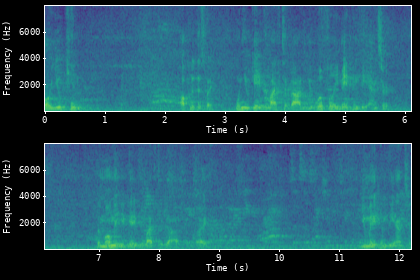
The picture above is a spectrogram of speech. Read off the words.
or you can, I'll put it this way when you gave your life to God, you willfully made him the answer. The moment you gave your life to God, right? You made him the answer.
